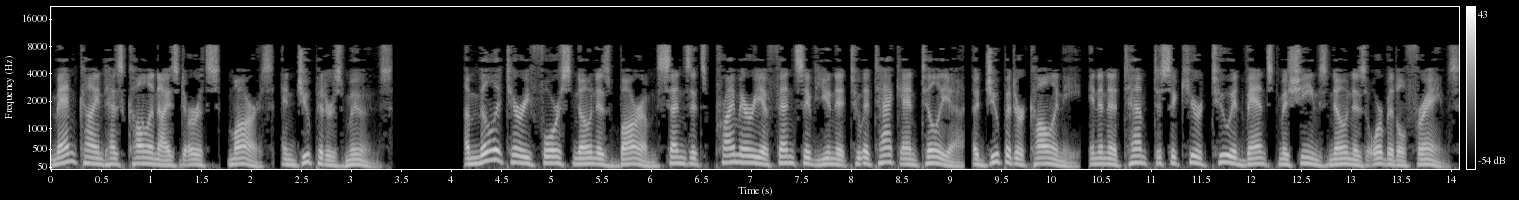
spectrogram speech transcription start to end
Mankind has colonized Earth's, Mars, and Jupiter's moons. A military force known as Bahram sends its primary offensive unit to attack Antilia, a Jupiter colony, in an attempt to secure two advanced machines known as orbital frames.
